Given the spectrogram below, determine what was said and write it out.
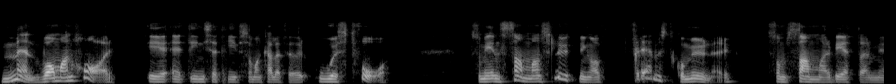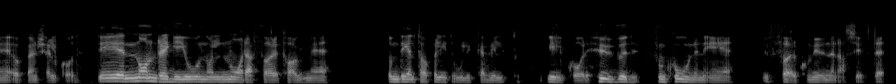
Men vad man har är ett initiativ som man kallar för OS2 som är en sammanslutning av främst kommuner som samarbetar med öppen källkod. Det är någon region och några företag med, de deltar på lite olika villkor. Huvudfunktionen är för kommunernas syfte.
